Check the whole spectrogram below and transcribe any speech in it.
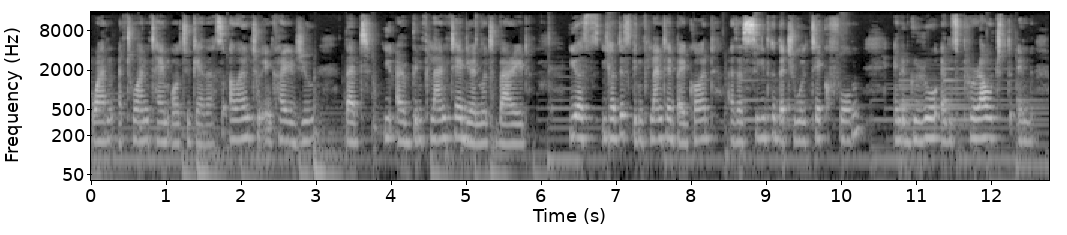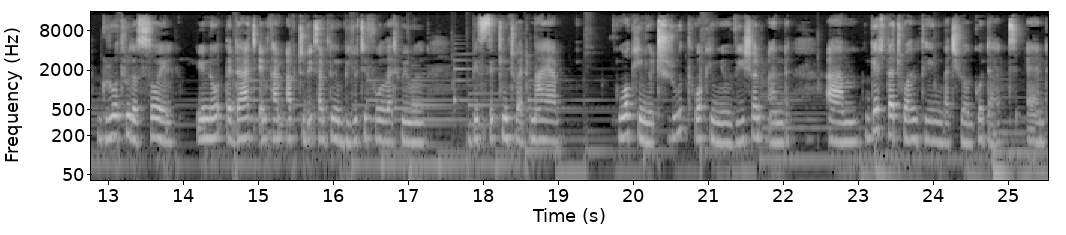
one at one time altogether. So I want to encourage you that you have been planted, you are not buried. You, you have just been planted by God as a seed so that you will take form and grow and sprout and grow through the soil, you know, the dirt and come up to be something beautiful that we will be seeking to admire. Walk in your truth, walk in your vision, and um, get that one thing that you are good at. And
